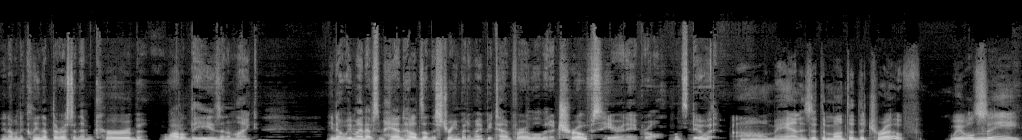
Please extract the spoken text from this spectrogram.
and I'm going to clean up the rest of them Curb Waddle Dees, and I'm like, you know, we might have some handhelds on the stream, but it might be time for a little bit of trophies here in April. Let's do it. Oh man, is it the month of the troph? We will see.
